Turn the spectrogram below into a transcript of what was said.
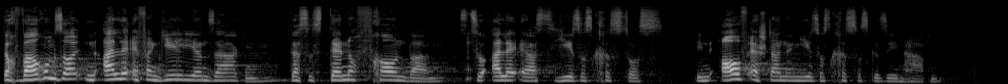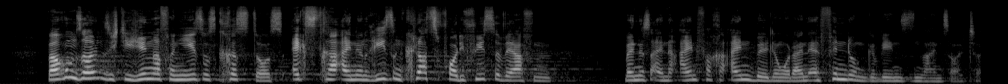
Doch warum sollten alle Evangelien sagen, dass es dennoch Frauen waren, zuallererst Jesus Christus, den auferstandenen Jesus Christus gesehen haben. Warum sollten sich die Jünger von Jesus Christus extra einen riesen Klotz vor die Füße werfen, wenn es eine einfache Einbildung oder eine Erfindung gewesen sein sollte?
